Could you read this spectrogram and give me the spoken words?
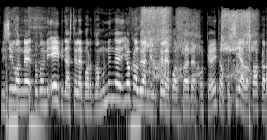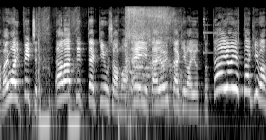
niin silloin ne tota, niin ei pitäisi teleportata. Mutta nyt ne joka lyön niille teleporttailette. Okei, okay, te ootte siellä. Vai voi vitsit! Älä nyt kiusaa mua. Ei, tää ei oo yhtään kiva juttu. Tää ei oo yhtään kiva.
